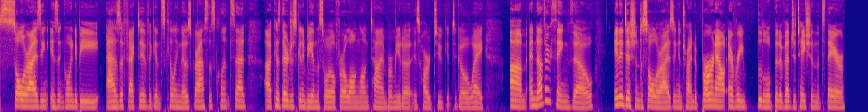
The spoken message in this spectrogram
solarizing isn't going to be as effective against killing those grasses, Clint said, because they're just going to be in the soil for a long, long time. Bermuda is hard to get to go away. Um, another thing, though, in addition to solarizing and trying to burn out every little bit of vegetation that's there,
